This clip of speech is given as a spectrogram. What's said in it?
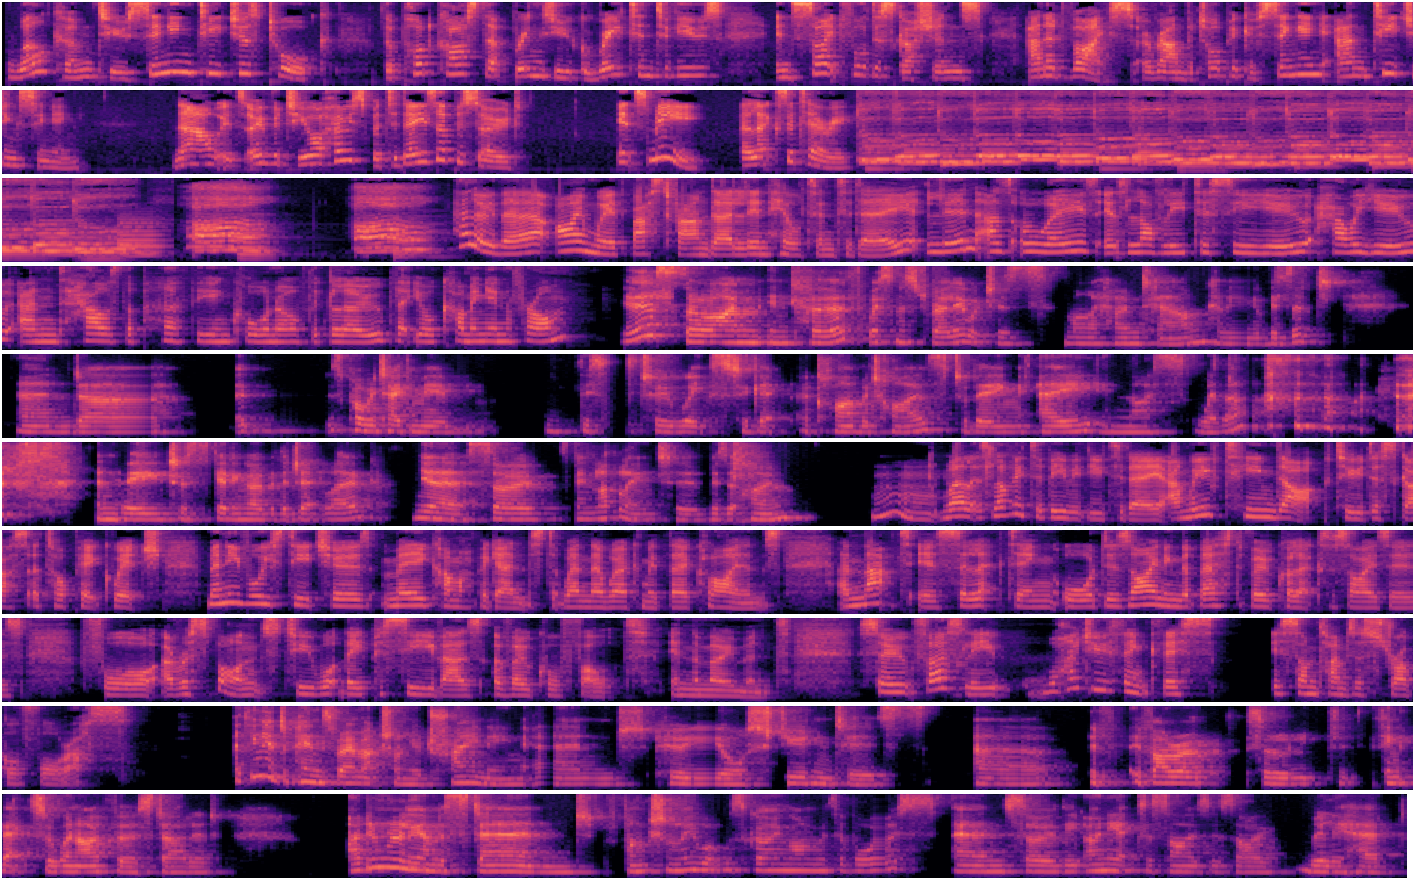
Welcome to Singing Teachers Talk, the podcast that brings you great interviews, insightful discussions, and advice around the topic of singing and teaching singing. Now it's over to your host for today's episode. It's me, Alexa Terry. Ah, ah. Hello there, I'm with Bast founder Lynn Hilton today. Lynn, as always, it's lovely to see you. How are you, and how's the Perthian corner of the globe that you're coming in from? Yes, so I'm in Perth, Western Australia, which is my hometown, having a visit. And uh, it's probably taken me this two weeks to get acclimatized to being A, in nice weather. and B, just getting over the jet lag. Yeah, so it's been lovely to visit home. Mm, well, it's lovely to be with you today, and we've teamed up to discuss a topic which many voice teachers may come up against when they're working with their clients, and that is selecting or designing the best vocal exercises for a response to what they perceive as a vocal fault in the moment. So, firstly, why do you think this is sometimes a struggle for us? I think it depends very much on your training and who your student is. Uh, if if I were sort of think back to when I first started, I didn't really understand functionally what was going on with the voice, and so the only exercises I really had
